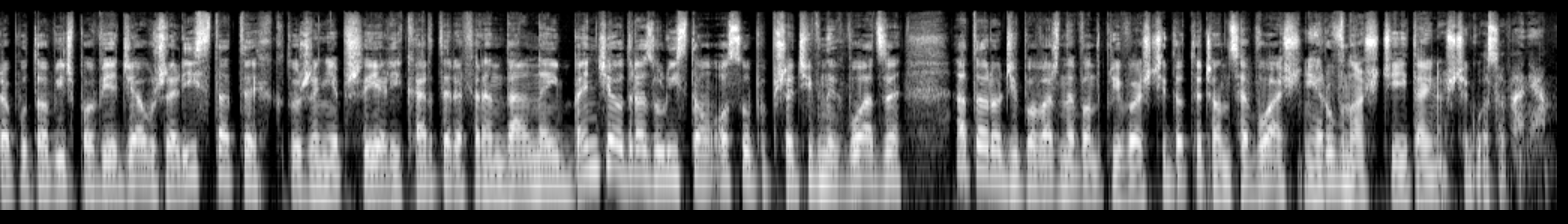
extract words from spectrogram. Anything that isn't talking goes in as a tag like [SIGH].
Raputowicz powiedział, że lista tych, którzy nie przyjęli karty referendalnej, będzie od razu listą osób przeciwnych władzy, a to rodzi poważne wątpliwości dotyczące właśnie równości i tajności głosowania.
